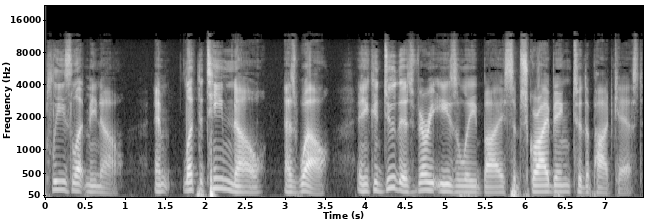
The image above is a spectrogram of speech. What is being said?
please let me know and let the team know as well. And you can do this very easily by subscribing to the podcast.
